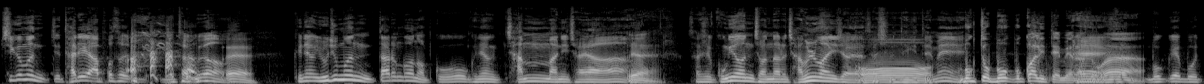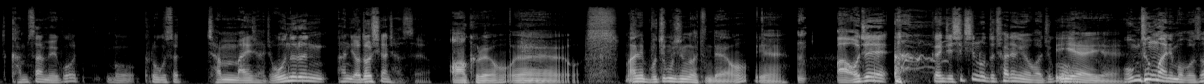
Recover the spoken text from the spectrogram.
지금은 다리에 아파서 못 하고요. 예. 그냥 요즘은 다른 건 없고 그냥 잠 많이 자야 예. 사실 공연 전날은 잠을 많이 자야 사실 어, 되기 때문에 목도 목, 목 관리 때문에라도. 네, 그래서 예. 목에 뭐 감싸 매고 뭐 그러고서 잠 많이 자죠. 오늘은 한 8시간 잤어요. 아, 그래요? 예. 많이 못 주무신 것 같은데요. 예. 아, 어제 그러니까 이제 식신로드 촬영이어가지고 예, 예. 엄청 많이 먹어서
